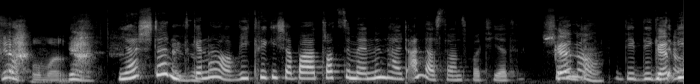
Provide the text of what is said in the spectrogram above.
Ja. Oh Mann. Ja, ja stimmt, also. genau. Wie kriege ich aber trotzdem den Inhalt anders transportiert? Schön. Genau. Die, die, genau. Wie,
